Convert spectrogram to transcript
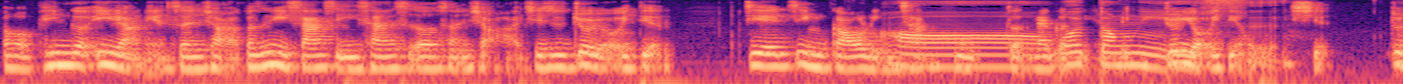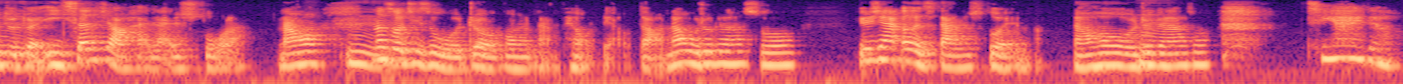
呃拼个一两年生小孩，可是你三十一、三十二生小孩，其实就有一点接近高龄产妇的那个年龄，就有一点危险。对对对，以生小孩来说啦，然后嗯，那时候其实我就有跟我男朋友聊到，然后我就跟他说，因为现在二十三岁嘛，然后我就跟他说，亲爱的，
